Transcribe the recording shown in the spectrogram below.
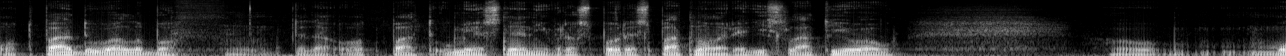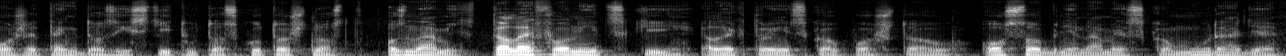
odpadu, alebo teda odpad umiestnený v rozpore s platnou legislatívou, môže ten, kto zistí túto skutočnosť, oznámiť telefonicky, elektronickou poštou, osobne na mestskom úrade,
